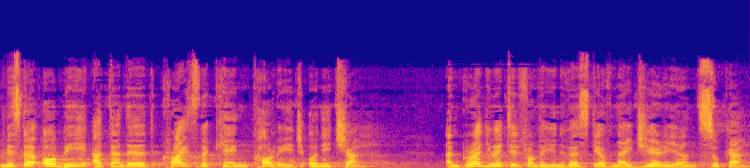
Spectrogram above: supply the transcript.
Mr. Obi attended Christ the King College, Onitsha, and graduated from the University of Nigeria, Nsukka,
